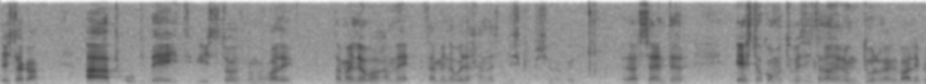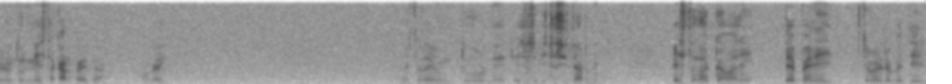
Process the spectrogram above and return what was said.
esto acá. App, update y estos números, ¿vale? También lo, voy a dejar, también lo voy a dejar en la descripción, ¿ok? Le das enter. Esto como estuviese instalado en un turner, ¿vale? Pero un turner en esta carpeta, ¿ok? Instalar en un turner. Esto, esto sí tarde. Esto de acá, ¿vale? Depende, te lo voy a repetir.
